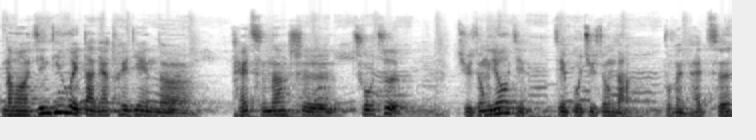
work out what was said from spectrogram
那么今天为大家推荐的台词呢，是出自《曲中妖精》这部剧中的部分台词。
